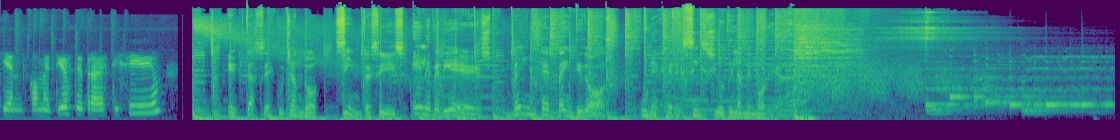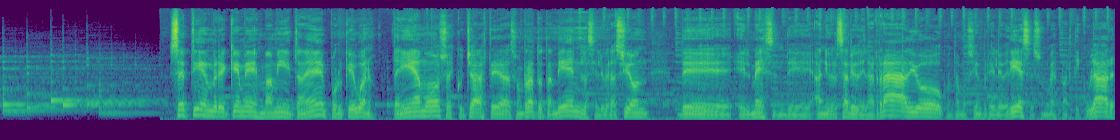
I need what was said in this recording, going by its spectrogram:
quien cometió este travesticidio. Estás escuchando Síntesis LB10 2022, un ejercicio de la memoria. Septiembre, qué mes, mamita, ¿eh? Porque bueno, teníamos, escuchaste hace un rato también, la celebración del mes de aniversario de la radio, contamos siempre el EB10, es un mes particular,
